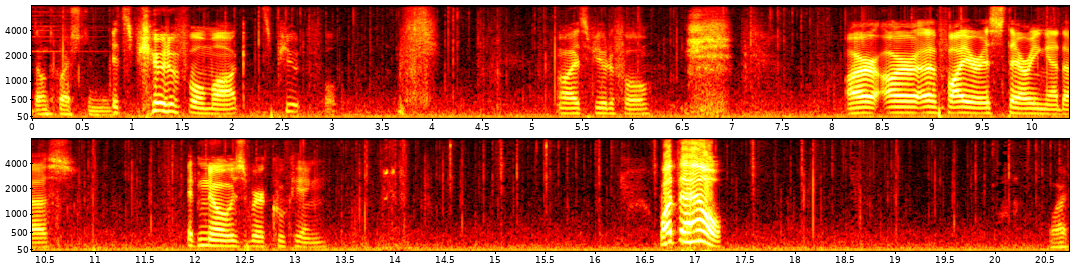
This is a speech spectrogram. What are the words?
Don't question me. It's beautiful, Mark. It's beautiful. oh, it's beautiful. our our uh, fire is staring at us. It knows we're cooking. What the hell? What?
